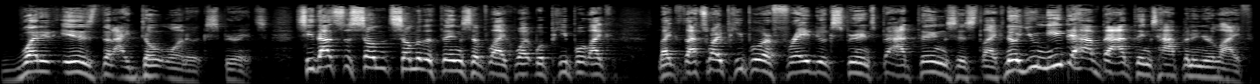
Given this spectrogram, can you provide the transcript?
what it is that I don't want to experience. See, that's the some some of the things of like what what people like like that's why people are afraid to experience bad things is like no, you need to have bad things happen in your life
